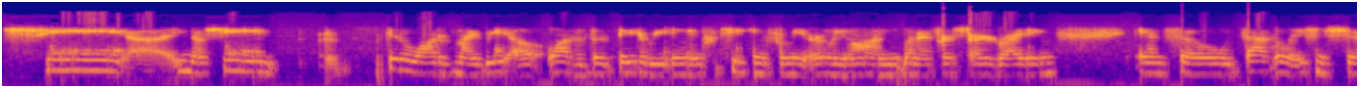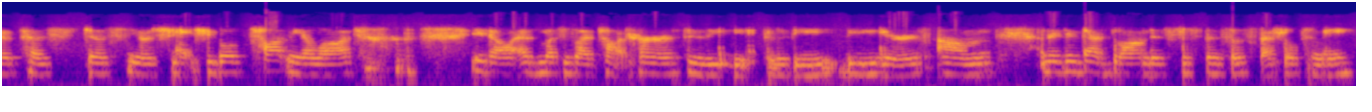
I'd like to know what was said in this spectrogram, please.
she, uh, you know, she did a lot of my read a lot of the data reading and critiquing for me early on when I first started writing, and so that relationship has just you know she she both taught me a lot, you know as much as I've taught her through the through the the years, um, and I think that bond has just been so special to me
